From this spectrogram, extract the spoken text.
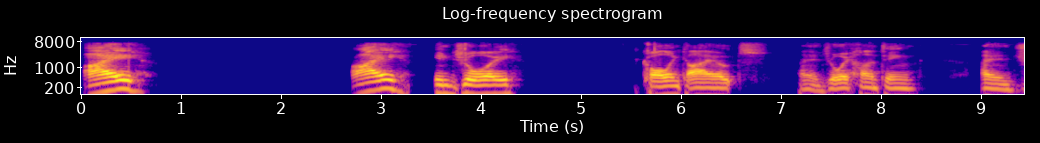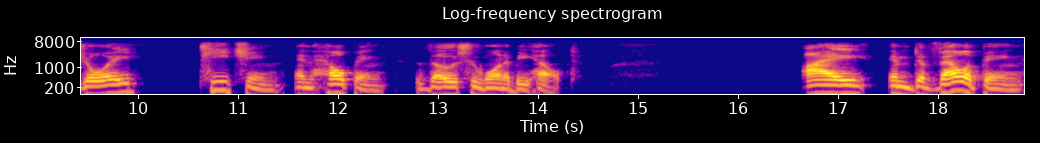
I I enjoy calling coyotes. I enjoy hunting. I enjoy teaching and helping those who want to be helped. I am developing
